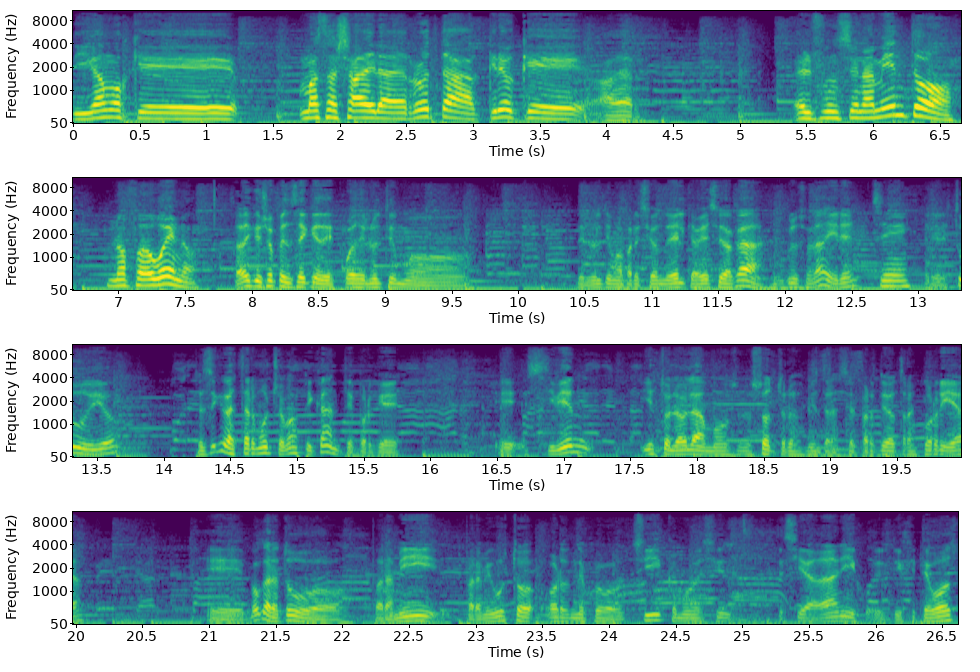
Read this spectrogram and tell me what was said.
Digamos que más allá de la derrota, creo que, a ver, el funcionamiento no fue bueno. Sabés que yo pensé que después del último de la última aparición de él, que había sido acá, incluso al aire, Sí. en el estudio, pensé que iba a estar mucho más picante, porque eh, si bien, y esto lo hablamos nosotros mientras el partido transcurría, eh, Boca no tuvo, para mí, para mi gusto, orden de juego. Sí, como decía, decía Dani, dijiste vos,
